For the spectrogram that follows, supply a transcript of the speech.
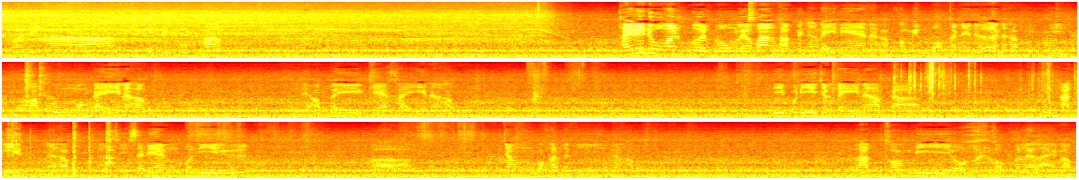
สวัสดีครับพี่กิตติพงศ์ครับ ใครได้ดูวันเปิดวงแล้วบ้างครับเป็นทางไหนแน่นะครับคอมเมนต์บอกกันในเด้อนะครับที่ปรับปรุงมองใดนะครับ เดี๋ยวเอาไปแก้ไขนะครับ ดีบดีจังไหนนะครับกับคุณอัดลินนะครับสีแสดงบดีหรือเอ่อยังบอกขันอันนี้นะครับ รักทองดีโอ้ยขอบคุณหลาย ๆ ครับ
